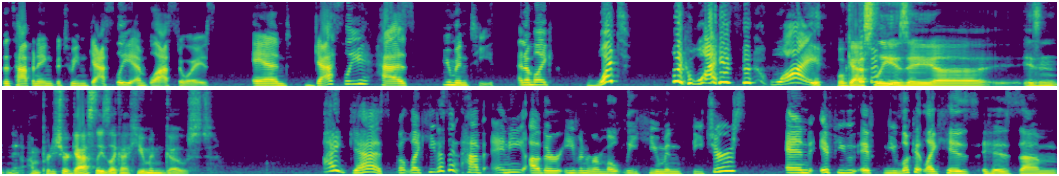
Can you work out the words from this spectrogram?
that's happening between Gastly and Blastoise, and Gastly has human teeth, and I'm like, what? Like, why is why? Well, Gastly is a uh, isn't. I'm pretty sure Gastly is like a human ghost. I guess, but like he doesn't have any other even remotely human features. And if you if you look at like his his um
